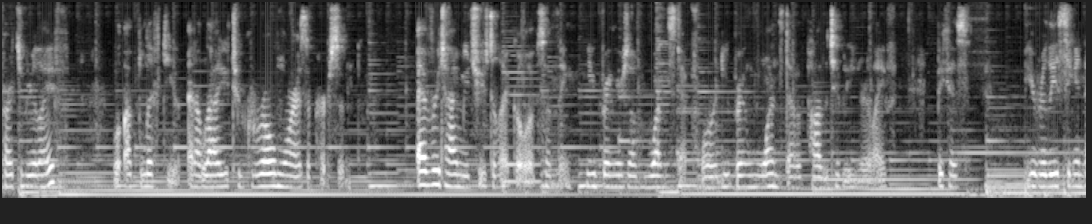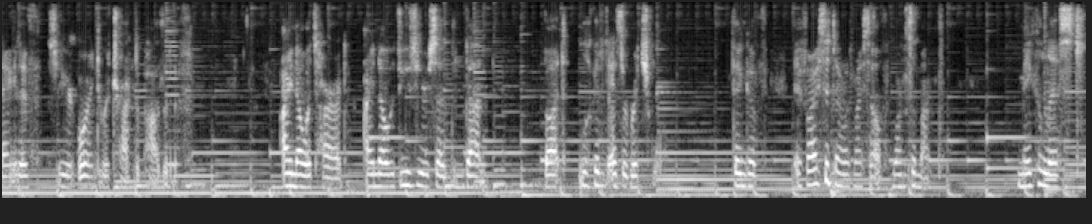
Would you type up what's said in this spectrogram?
parts of your life will uplift you and allow you to grow more as a person every time you choose to let go of something, you bring yourself one step forward. You bring one step of positivity in your life because you're releasing a negative, so you're going to attract a positive. I know it's hard. I know it's easier said than done, but look at it as a ritual. Think of if I sit down with myself once a month, make a list,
